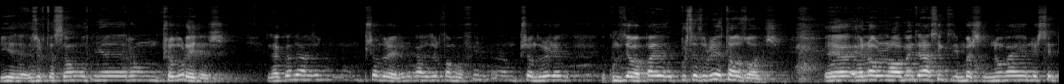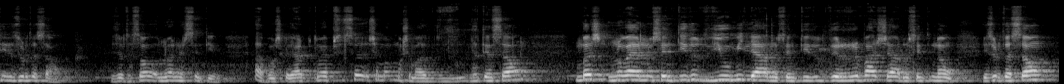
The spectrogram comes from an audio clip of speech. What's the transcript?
e a exortação era um puxão de orelhas. Quando um puxão de orelhas, no caso de exortar o meu filho, um puxão de orelhas, como dizia o meu pai, puxa as orelhas até aos olhos. É, é, normalmente era assim que mas não é neste sentido de exortação. Exortação não é neste sentido. Ah, bom, se calhar também é preciso chamar uma chamada de atenção, mas não é no sentido de humilhar, no sentido de rebaixar, no sentido não. Exortação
